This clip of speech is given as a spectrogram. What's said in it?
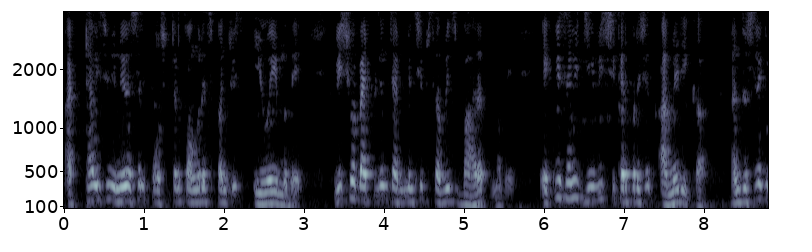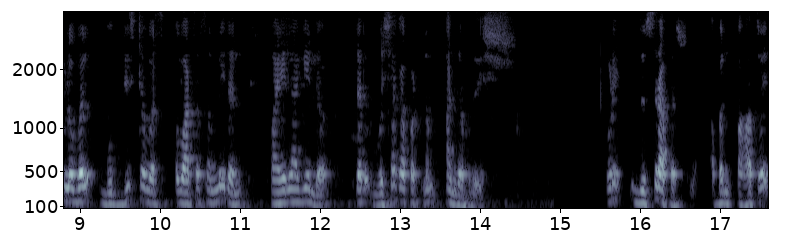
अठ्ठावीस युनिव्हर्सल पोस्टल काँग्रेस पंचवीस युए मध्ये विश्व बॅडमिंटन चॅम्पियनशिप सव्वीस भारतमध्ये एकविसावी जीवी शिखर परिषद अमेरिका आणि दुसरे ग्लोबल बुद्धिस्ट वारसा संमेलन पाहायला गेलं तर विशाखापट्टणम आंध्र प्रदेश. पुढे दुसरा प्रश्न आपण पाहतोय.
